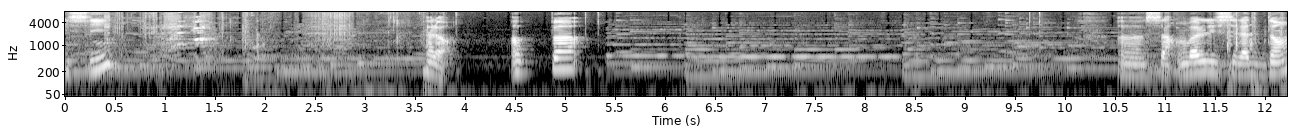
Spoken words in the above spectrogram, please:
ici. Alors, hop. Euh, ça, on va le laisser là-dedans.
